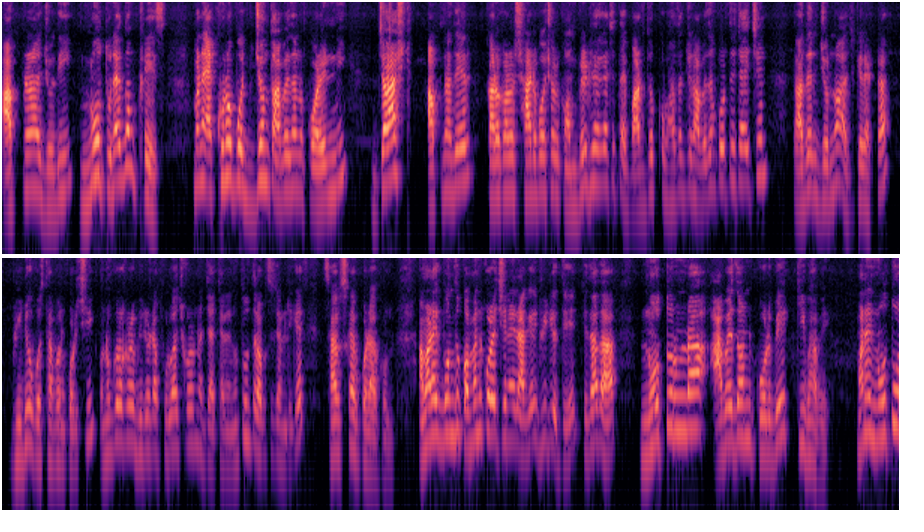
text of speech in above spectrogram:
আপনারা যদি নতুন, একদম ফ্রেশ মানে এখনও পর্যন্ত আবেদন করেননি জাস্ট আপনাদের কারও কারও ষাট বছর কমপ্লিট হয়ে গেছে, তাই বার্ধক্য ভাতার জন্য আবেদন করতে চাইছেন, তাদের জন্য আজকের একটা ভিডিও উপস্থাপন করছি। অনুগ্রহ করে ভিডিওটা ফুল ওয়াচ করুন, আর যার চ্যানেল নতুন, তার অবশ্যই চ্যানেলটিকে সাবস্ক্রাইব করে রাখুন। আমার এক বন্ধু কমেন্ট করেছেন এর আগের ভিডিওতে যে দাদা, নতুনরা আবেদন করবে কীভাবে? মানে নতুন,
